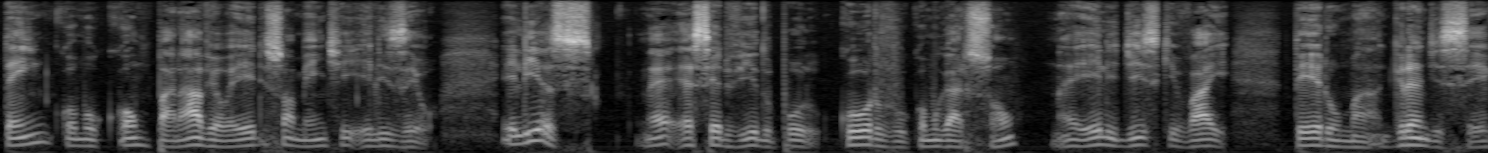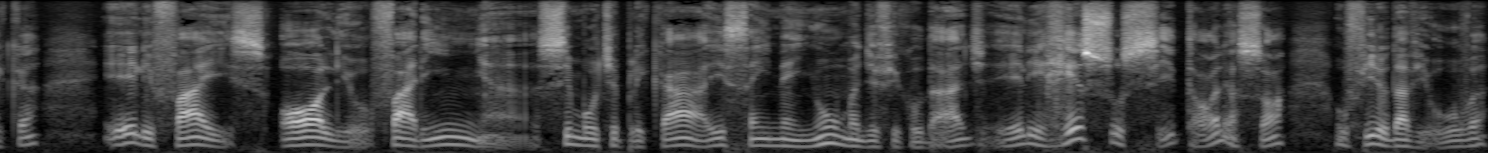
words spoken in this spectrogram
tem como comparável a ele somente Eliseu. Elias né, é servido por corvo como garçom. Né? Ele diz que vai ter uma grande seca ele faz óleo, farinha se multiplicar aí sem nenhuma dificuldade. Ele ressuscita, olha só, o filho da viúva,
